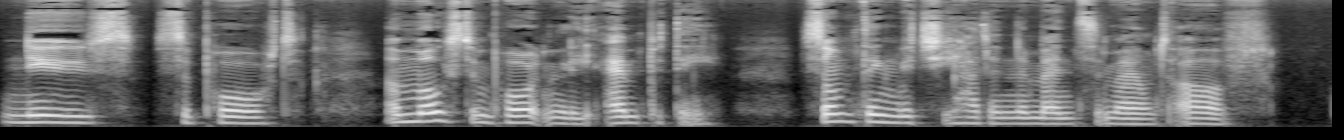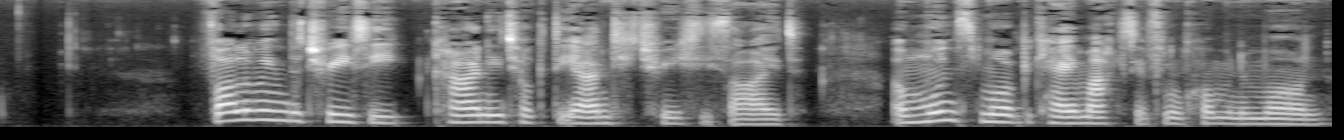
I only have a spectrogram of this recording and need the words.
news, support, and most importantly, empathy, something which she had an immense amount of. Following the treaty, Carney took the anti-treaty side and once more became active in Cumann na mBan,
